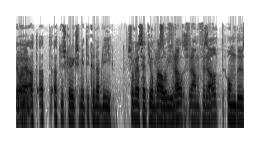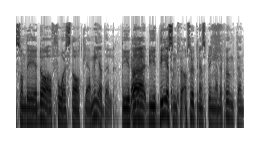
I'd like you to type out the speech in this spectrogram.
Äh, att, att, att du ska liksom inte kunna bli som vi har sett John Bauer ja, fram, Framförallt om du som det är idag får statliga medel. Det är ju, ja. där, det, är det som absolut är den springande punkten.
